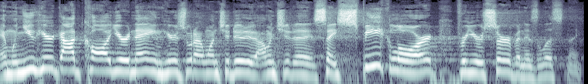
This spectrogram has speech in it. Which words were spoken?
And when you hear God call your name, here's what I want you to do I want you to say, Speak, Lord, for your servant is listening.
